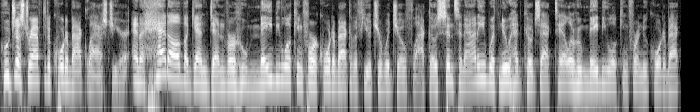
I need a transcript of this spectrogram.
who just drafted a quarterback last year, and ahead of, again, Denver, who may be looking for a quarterback of the future with Joe Flacco, Cincinnati with new head coach Zac Taylor, who may be looking for a new quarterback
